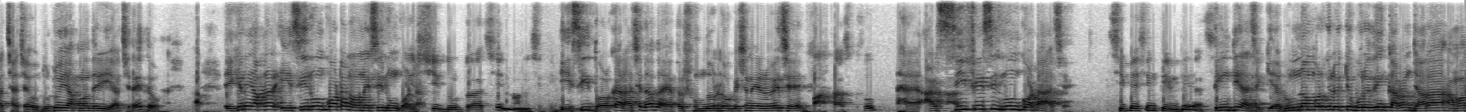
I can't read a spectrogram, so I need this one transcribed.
আচ্ছা আচ্ছা ও দুটোই আপনাদেরই আছে তাই তো? এখানে আপনার এসি রুম কটা নন এসি রুম কটা? এসি দুটো আছে নন এসি এসি দরকার আছে দাদা এত সুন্দর লোকেশনে রয়েছে। বাতাস খুব। হ্যাঁ আর সি ফেসি রুম কটা আছে? সি পেসিং তিনটে আছে। তিনটি আছে। রুম নম্বরগুলো একটু বলে দিন কারণ যারা আমার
